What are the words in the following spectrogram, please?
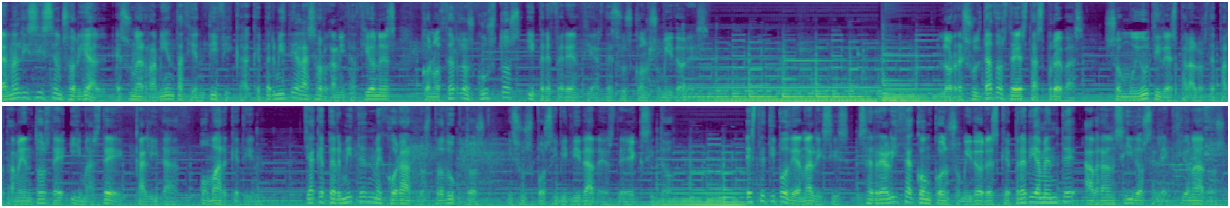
análisis sensorial es una herramienta científica que permite a las organizaciones conocer los gustos y preferencias de sus consumidores. Los resultados de estas pruebas son muy útiles para los departamentos de I+D, calidad o marketing, ya que permiten mejorar los productos y sus posibilidades de éxito. Este tipo de análisis se realiza con consumidores que previamente habrán sido seleccionados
